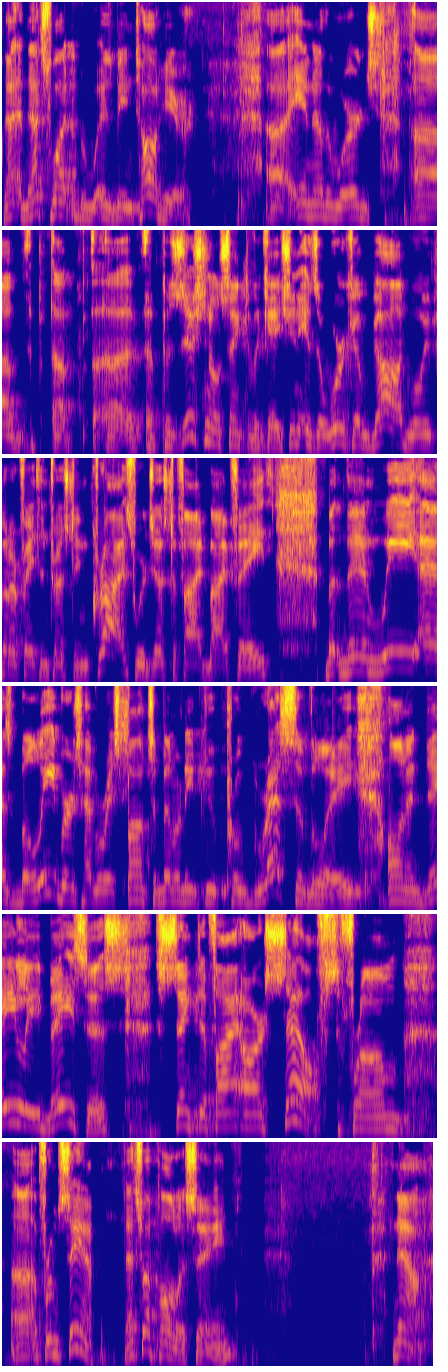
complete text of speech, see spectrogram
That, that's what is being taught here. Uh, in other words, uh, positional sanctification is a work of God when we put our faith and trust in Christ. We're justified by faith. But then we, as believers, have a responsibility to progressively, on a daily basis, sanctify ourselves from, uh, from sin. That's what Paul is saying. Now,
